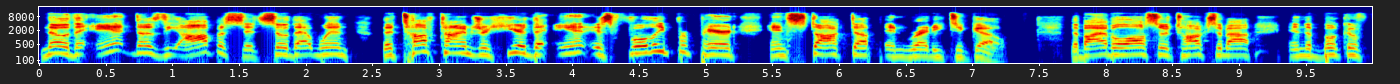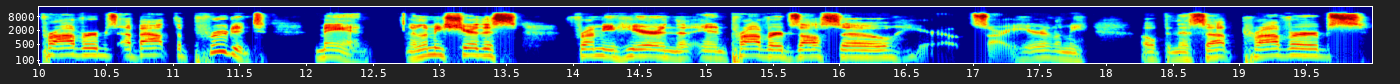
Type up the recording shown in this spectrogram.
No, the ant does the opposite so that when the tough times are here, the ant is fully prepared and stocked up and ready to go. The Bible also talks about in the book of Proverbs about the prudent man. And let me share this from you here in the in Proverbs also. Here, oh, sorry, here. Let me open this up. Proverbs.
